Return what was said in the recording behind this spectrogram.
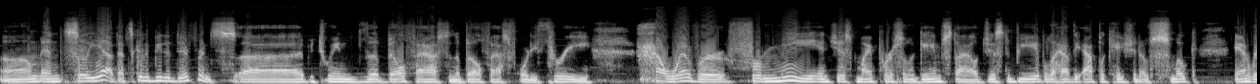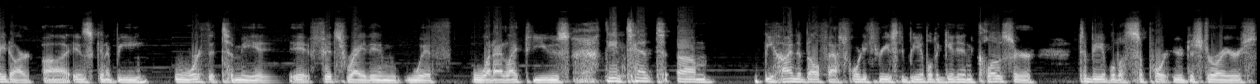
Um, and so, yeah, that's going to be the difference uh, between the Belfast and the Belfast 43. However, for me and just my personal game style, just to be able to have the application of smoke and radar uh, is going to be worth it to me. It, it fits right in with what I like to use. The intent. Um, behind the Belfast 43s to be able to get in closer to be able to support your destroyers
